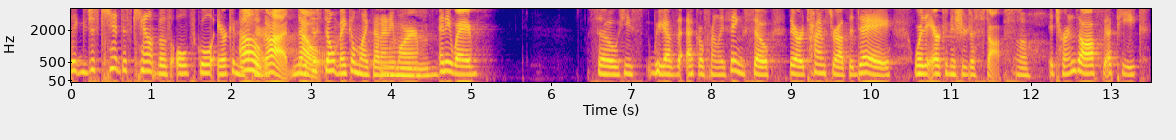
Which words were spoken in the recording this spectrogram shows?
you just can't discount those old school air conditioners. Oh, God, no. They just don't make them like that anymore. Mm. Anyway, so he's we have the eco friendly thing. So there are times throughout the day where the air conditioner just stops. Oh. It turns off at peak,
